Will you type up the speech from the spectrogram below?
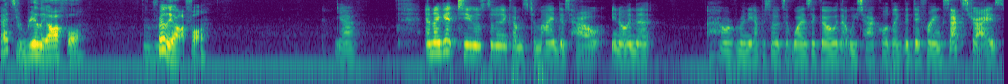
that's really awful. Really awful. Yeah. And I get to something that comes to mind is how, you know, in the however many episodes it was ago that we tackled like the differing sex drives.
